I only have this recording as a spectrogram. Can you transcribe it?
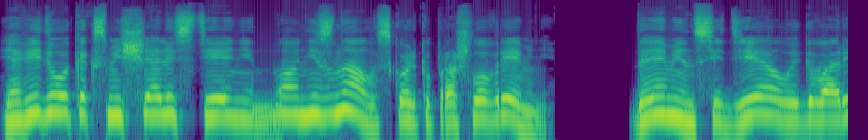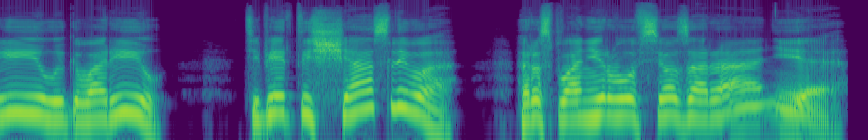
Я видела, как смещались тени, но не знала, сколько прошло времени. Дэмин сидел и говорил, и говорил. Теперь ты счастлива? Распланировала все заранее.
